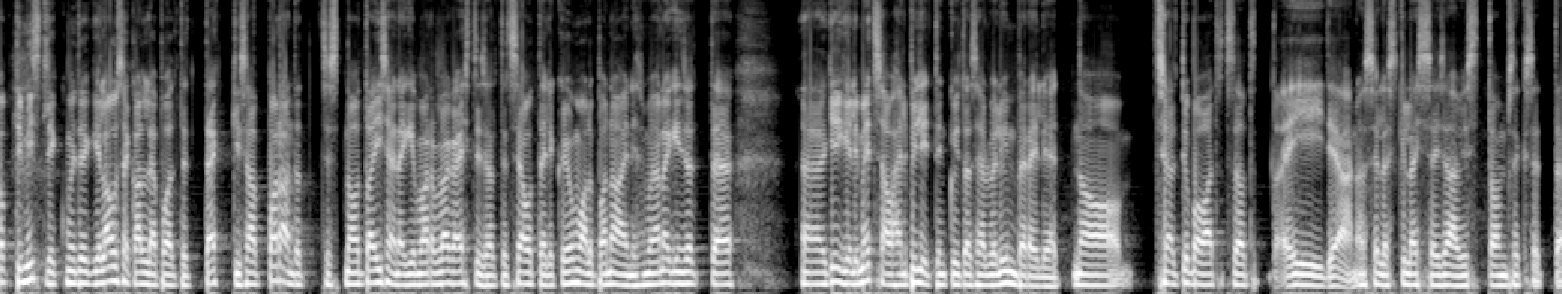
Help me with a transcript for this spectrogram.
optimistlik muidugi lause Kalle poolt, et äkki saab parandatud, sest no ta ise nägi, ma arvan, väga hästi sealt, et see auto oli ikka jumala banaanis, ma nägin sealt keegi oli metsa vahel pilitanud, kui ta seal veel ümber oli, et no sealt juba vaatad seda autot, ei tea, no sellest küll asja ei saa vist homseks, et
